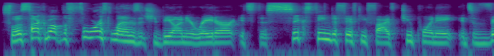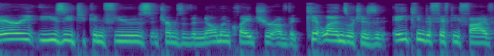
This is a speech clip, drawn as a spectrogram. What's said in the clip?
So let's talk about the fourth lens that should be on your radar. It's the 16 to 55 2.8. It's very easy to confuse in terms of the nomenclature of the kit lens, which is an 18 to 55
